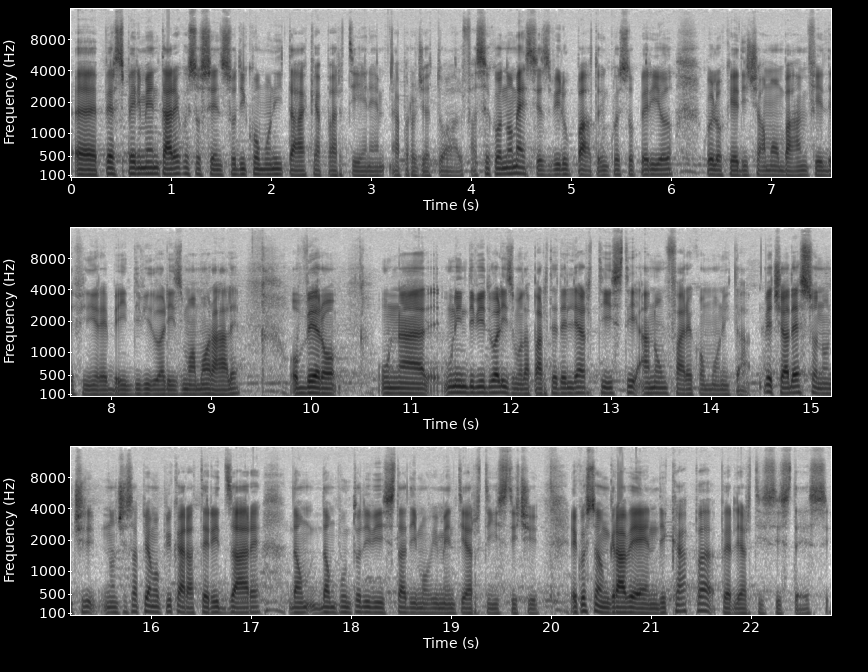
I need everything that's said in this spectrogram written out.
eh, per sperimentare questo senso di di comunità che appartiene a Progetto Alfa. Secondo me si è sviluppato in questo periodo quello che diciamo Banfield definirebbe individualismo amorale, ovvero un, un, individualismo da parte degli artisti a non fare comunità. Invece adesso non ci, non ci sappiamo più caratterizzare da un, da un, punto di vista di movimenti artistici e questo è un grave handicap per gli artisti stessi,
